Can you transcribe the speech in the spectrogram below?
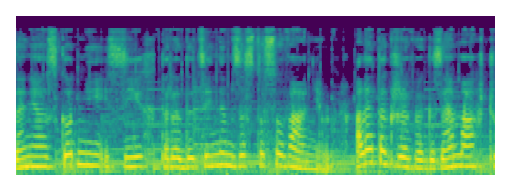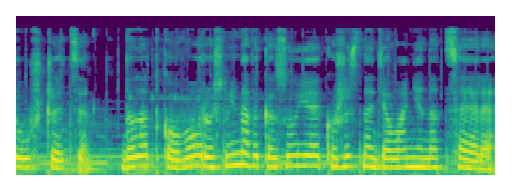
owrzodzeniach zgodnie z ich tradycyjnym zastosowaniem, ale także w egzemach czy łuszczycy. Dodatkowo roślina wykazuje korzystne działanie na cerę,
